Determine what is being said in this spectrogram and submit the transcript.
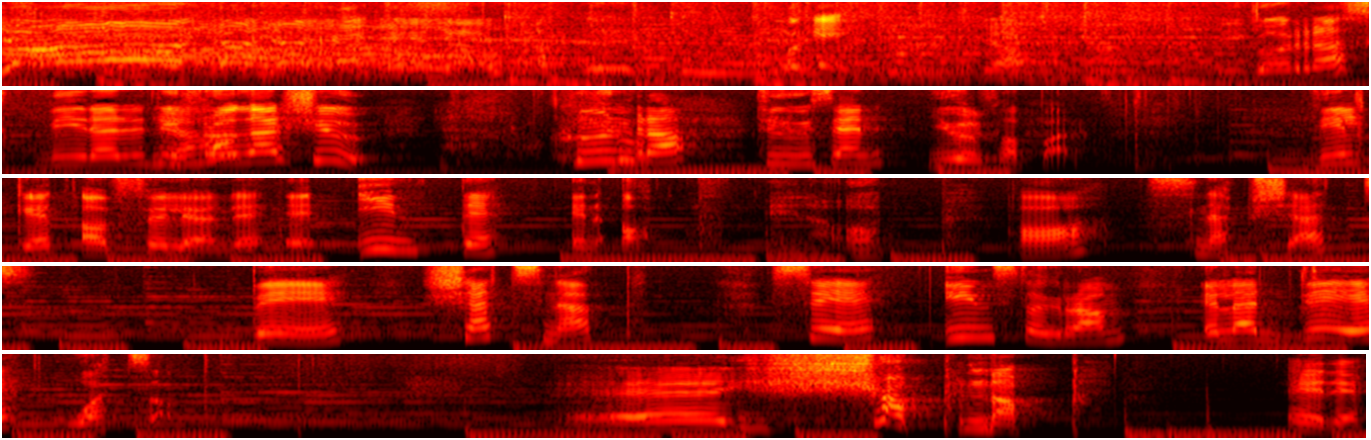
Ja, ja, ja, ja, ja. Okej, ja. vi går raskt vidare till fråga 7. 100 000 julklappar. Vilket av följande är inte en app? A. Snapchat. B. Chatsnap. C. Instagram. Eller D. Whatsapp. Eh, är det.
